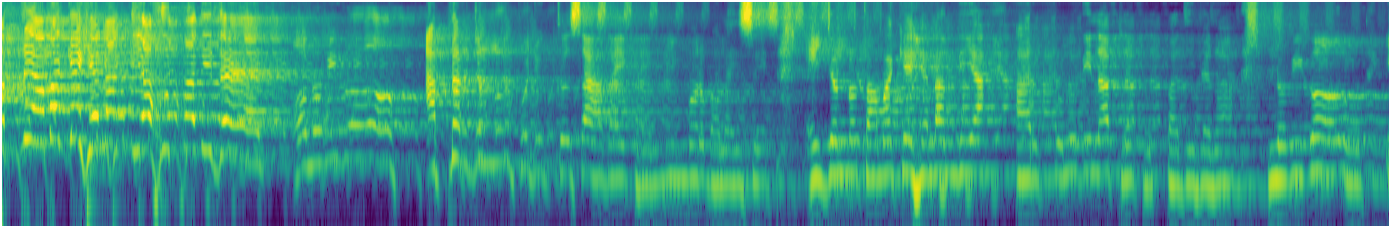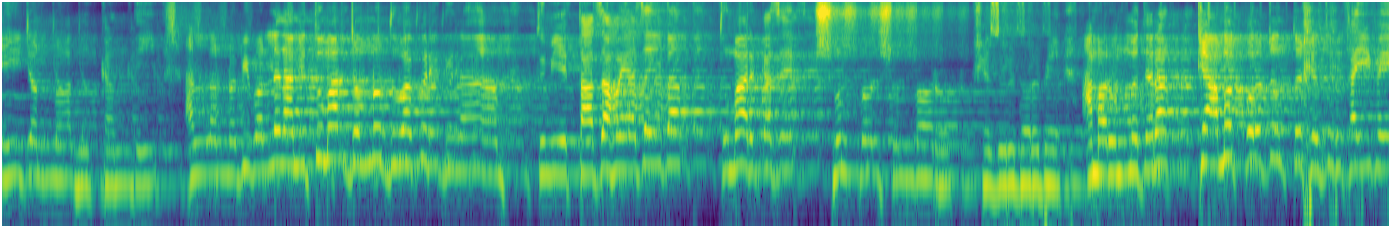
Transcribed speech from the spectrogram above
আপনি আমাকে খেলা দিয়া হুৎপা দিতেন। ও নবী গো আপনার জন্য উপযুক্ত সাহাবাই মেম্বর বানাইছে। এই জন্য তো আমাকে হেলান দিয়া আর কোনোদিন আপনি ফুটপা দিবে না। নবী গো, এই জন্য আমি কান্দি। আল্লাহ নবী বললেন, আমি তোমার জন্য দোয়া করে দিলাম। তুমি তাজা হয়ে যাইবা। তোমার কাছে সুন্দর সুন্দর খেজুর ধরবে। আমার উন্নতেরা কেমন পর্যন্ত খেজুর খাইবে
